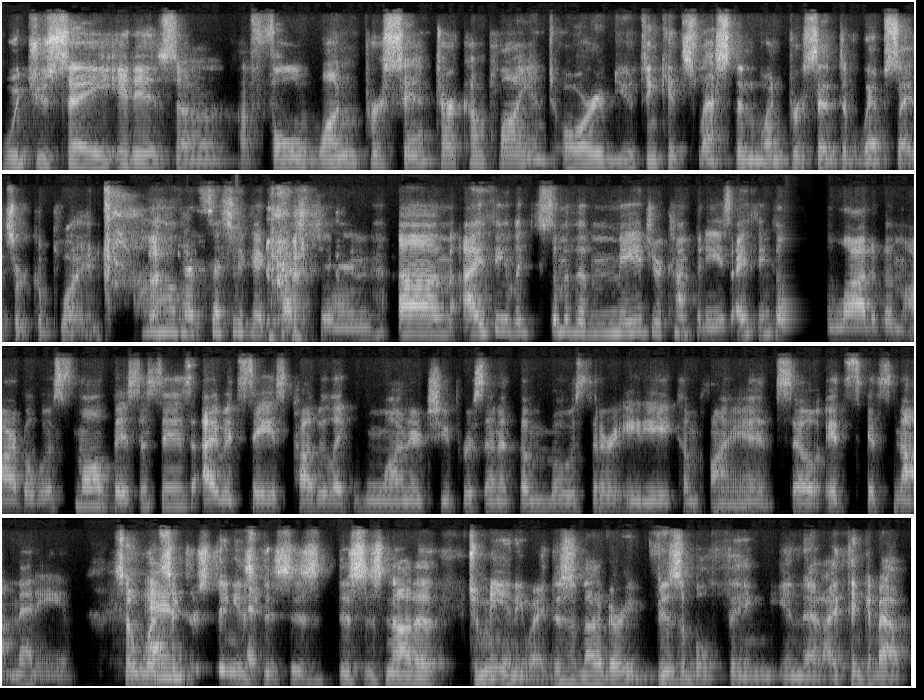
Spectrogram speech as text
would you say it is a, a full 1% are compliant, or do you think it's less than 1% of websites are compliant? oh, that's such a good question. Um, I think like some of the major companies, I think a a lot of them are, but with small businesses, I would say it's probably like one or two percent at the most that are ADA compliant. So it's it's not many. So what's and, interesting is this is this is not a to me anyway, this is not a very visible thing in that I think about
